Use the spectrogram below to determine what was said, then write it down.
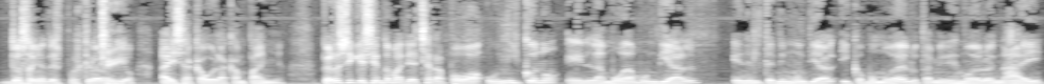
dos años después que la vendió, ahí se acabó la campaña. Pero sigue siendo María Charapova un ícono en la moda mundial, en el tenis mundial y como modelo. También es modelo en AI,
